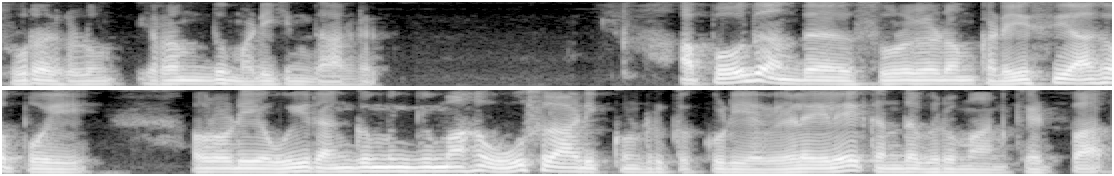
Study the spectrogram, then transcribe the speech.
சூரர்களும் இறந்து மடிகின்றார்கள். அப்போது அந்த சூரர்களிடம் கடைசியாக போய் அவருடைய உயிர் அங்குமிங்குமாக ஊசலாடி கொண்டிருக்கக்கூடிய வேளையிலே கந்தபெருமான் கேட்பார்.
